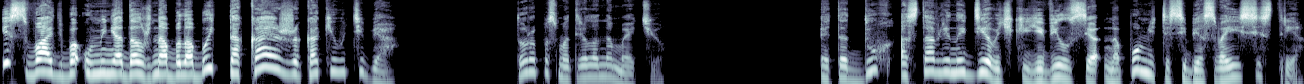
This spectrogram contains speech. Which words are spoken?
и свадьба у меня должна была быть такая же, как и у тебя. Тора посмотрела на Мэтью. Этот дух оставленной девочки явился напомнить о себе своей сестре.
